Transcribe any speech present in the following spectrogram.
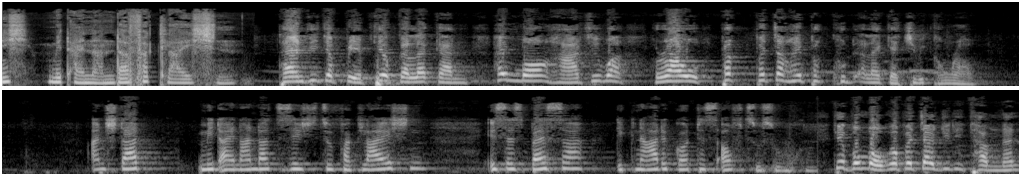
nicht miteinander vergleichen. แทนที่จะเปรียบเทียบกันและกัน ให้มองหาซิว่าเราพระพระเจ้าให้พระคุณอะไรแก่ชีวิตของเรา Anstatt miteinander sich zu vergleichen, ist es besser, die Gnade Gottes aufzusuchen. ที่ผมบอกว่าพระเจ้ายุติธรรมนั้น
